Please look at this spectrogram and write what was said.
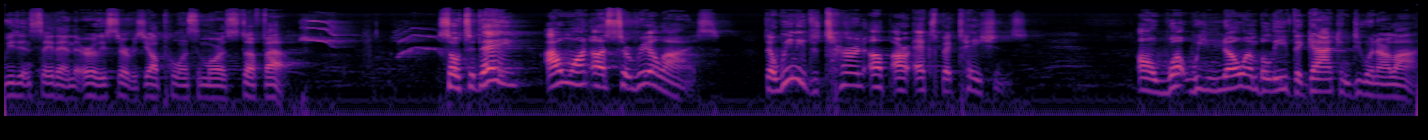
we didn't say that in the early service. Y'all pulling some more stuff out. So today, I want us to realize that we need to turn up our expectations on what we know and believe that God can do in our lives.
